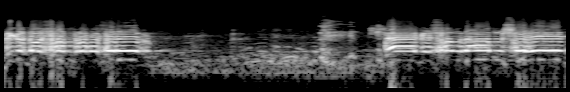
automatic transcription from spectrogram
বিগত সতেরো বছরের ত্যাগ সংগ্রাম শহীদ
